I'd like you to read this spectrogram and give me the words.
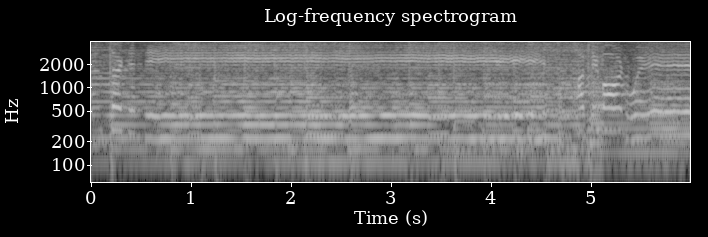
uncertainty. I'll be born with.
